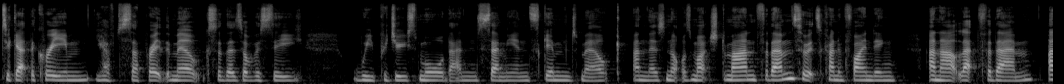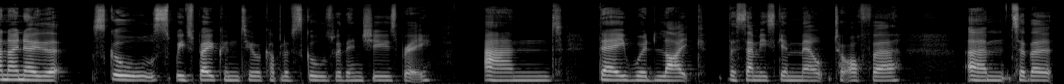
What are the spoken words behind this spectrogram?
to get the cream, you have to separate the milk. So there's obviously we produce more than semi and skimmed milk, and there's not as much demand for them. So it's kind of finding an outlet for them. And I know that schools, we've spoken to a couple of schools within Shrewsbury, and they would like the semi skim milk to offer. Um, so the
